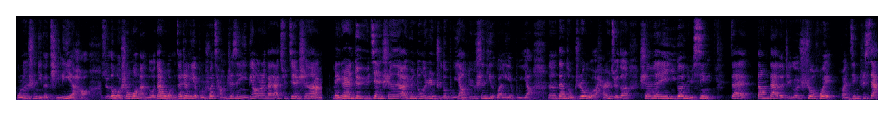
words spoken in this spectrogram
无论是你的体力也好，觉得我收获蛮多。但是我们在这里也不是说强制性一定要让大家去健身啊。每个人对于健身啊、运动的认知都不一样，对于身体的管理也不一样。嗯，但总之我还是觉得，身为一个女性，在当代的这个社会环境之下，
